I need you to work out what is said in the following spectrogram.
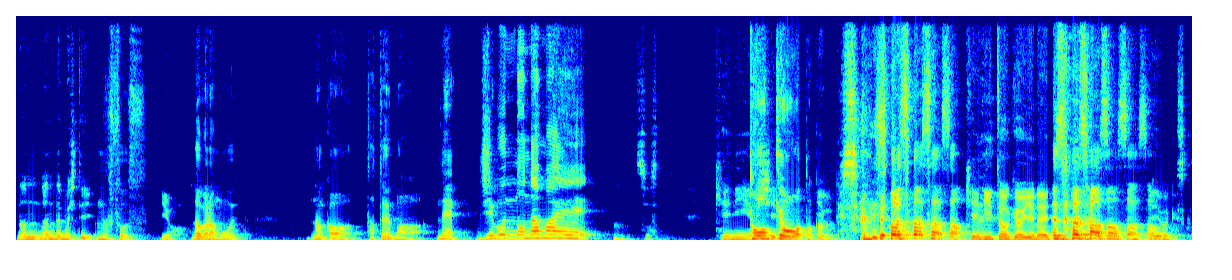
なんなんでもしていい。うん、そうです。よ、だからもうなんか例えばね自分の名前うん、そうケニー東京とか。そうそうそうそう。ケニー東京ユナイテッド。そうそうそうそうそいいうわけですか？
